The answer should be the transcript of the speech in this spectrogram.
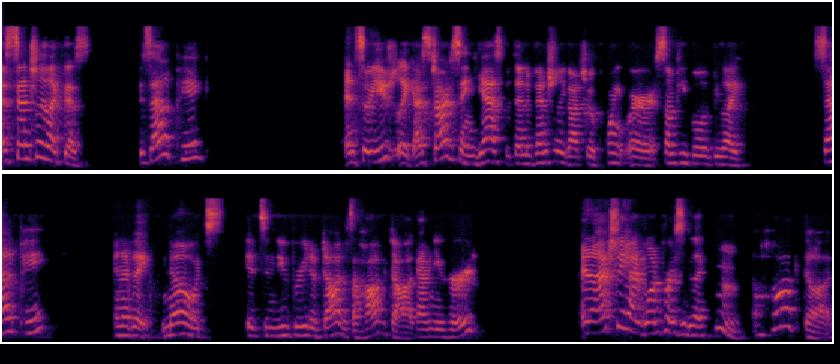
Essentially, like this Is that a pig? And so usually like I started saying yes, but then eventually got to a point where some people would be like, is that a pig? And I'd be like, no, it's it's a new breed of dog. It's a hog dog. Haven't you heard? And I actually had one person be like, hmm, a hog dog.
